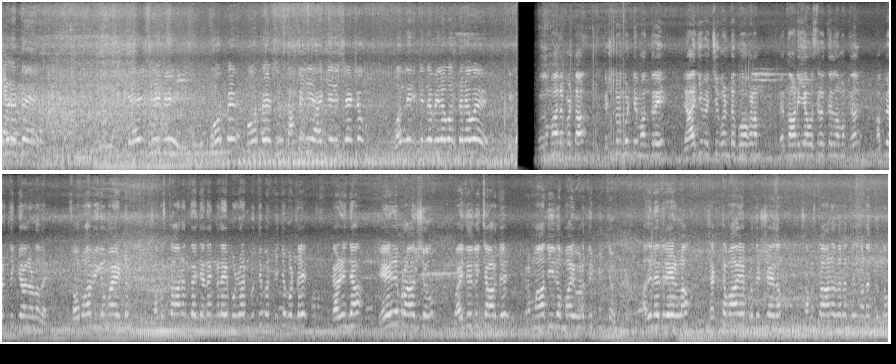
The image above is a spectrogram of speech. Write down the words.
ഇവിടുത്തെ K C B corporation company ആക്കിയതിനു ശേഷം വന്നിരിക്കുന്ന വില വർധനവ് ബഹുമാനപ്പെട്ട കൃഷ്ണൻകുട്ടി മന്ത്രി രാജിവെച്ചുകൊണ്ട് പോകണം എന്നാണ് ഈ അവസരത്തിൽ നമുക്ക് അഭ്യർത്ഥിക്കാനുള്ളത്. സ്വാഭാവികമായിട്ടും സംസ്ഥാനത്തെ ജനങ്ങളെ മുഴുവൻ ബുദ്ധിമുട്ടിച്ചുകൊണ്ട് കഴിഞ്ഞ ഏഴ് പ്രാവശ്യവും വൈദ്യുതി ചാർജ് ക്രമാതീതമായി വർദ്ധിപ്പിച്ചു. അതിനെതിരെയുള്ള ശക്തമായ പ്രതിഷേധം സംസ്ഥാന തലത്തിൽ നടക്കുന്നു.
